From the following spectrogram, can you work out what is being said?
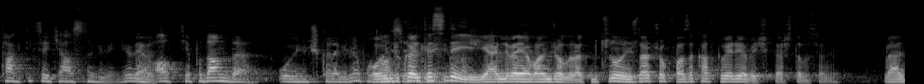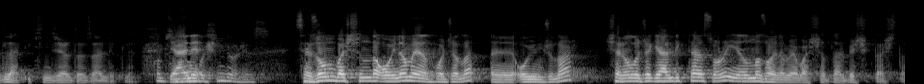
taktik zekasına güveniyor ve Evet. altyapıdan da oyuncu çıkarabilme potansiyeline Oyuncu kalitesi de iyi. Yerli ve yabancı olarak bütün oyuncular çok fazla katkı veriyor Beşiktaş'ta bu sene. Verdiler ikinci yarıda özellikle. Sezon Yani başını göreceğiz. sezon başında oynamayan hocalar, e, oyuncular Şenol Hoca geldikten sonra inanılmaz oynamaya başladılar Beşiktaş'ta.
